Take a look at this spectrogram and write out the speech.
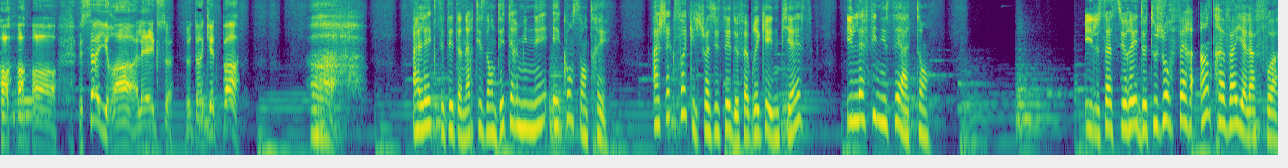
Ça ira, Alex. Ne t'inquiète pas. Ah. Alex était un artisan déterminé et concentré. À chaque fois qu'il choisissait de fabriquer une pièce, il la finissait à temps. Il s'assurait de toujours faire un travail à la fois.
